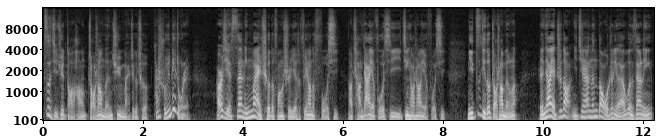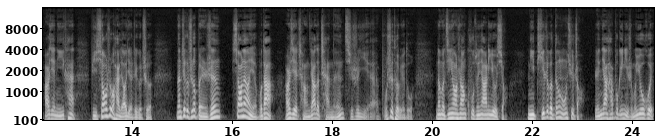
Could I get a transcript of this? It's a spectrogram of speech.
自己去导航找上门去买这个车，他是属于那种人。而且三菱卖车的方式也非常的佛系啊，厂家也佛系，经销商也佛系。你自己都找上门了，人家也知道你竟然能到我这里来问三菱，而且你一看比销售还了解这个车，那这个车本身销量也不大，而且厂家的产能其实也不是特别多，那么经销商库存压力又小，你提这个灯笼去找人家还不给你什么优惠，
